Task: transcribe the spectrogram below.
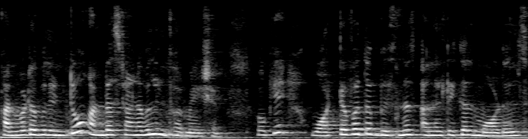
convertible into understandable information. Okay? Whatever the business analytical models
